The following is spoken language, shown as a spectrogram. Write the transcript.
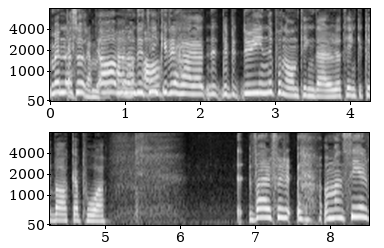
Men, alltså, bättra mig. ja, men om du Ja. tänker det här, du, du är inne på någonting där och jag tänker tillbaka på varför, om man ser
